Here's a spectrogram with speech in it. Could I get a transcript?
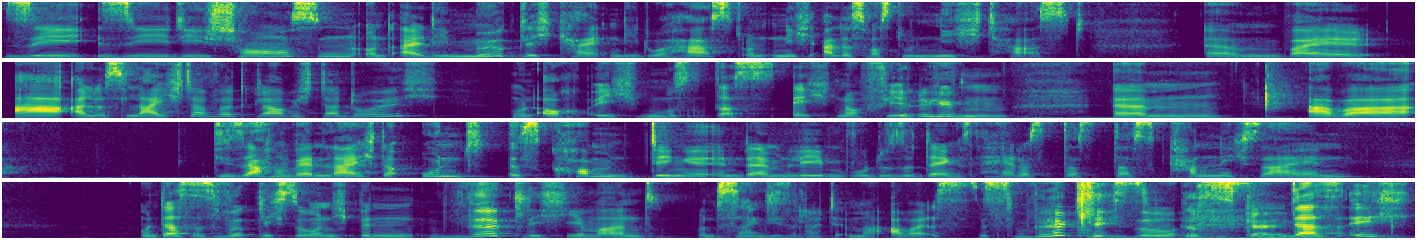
sieh, sieh die Chancen und all die Möglichkeiten, die du hast und nicht alles, was du nicht hast. Ähm, weil A, alles leichter wird, glaube ich, dadurch und auch ich muss das echt noch viel üben. Ähm, aber die Sachen werden leichter und es kommen Dinge in deinem Leben, wo du so denkst, hä, das, das, das kann nicht sein. Und das ist wirklich so. Und ich bin wirklich jemand, und das sagen diese Leute immer, aber es ist wirklich so, das ist geil, ne? dass ich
